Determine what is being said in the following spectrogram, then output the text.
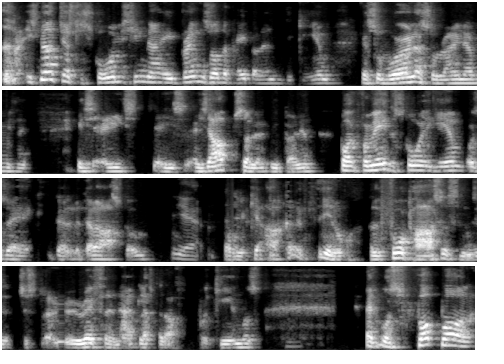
he's not just a score machine. Now he brings other people into the game. His awareness around everything. He's he's he's, he's absolutely brilliant. But for me, the score of the game was uh, the, the last goal. Yeah you know, the four passes and just riff and that lifted off. But Kane was, it was football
